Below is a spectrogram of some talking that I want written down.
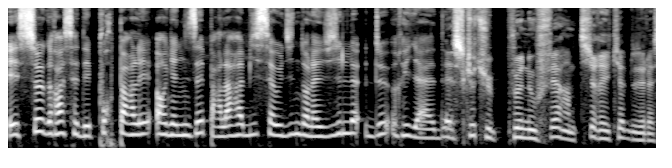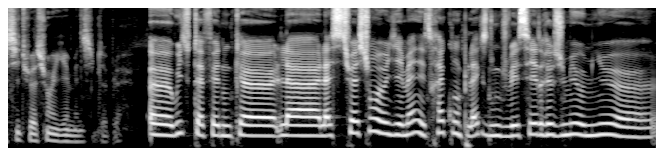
et ce grâce à des pourparlers organisés par l'Arabie saoudite dans la ville de Riyad. Est-ce que tu peux nous faire un petit récap de la situation au Yémen, s'il te plaît? Euh, oui, tout à fait. Donc, euh, la, la situation au Yémen est très complexe. Donc, je vais essayer de résumer au mieux euh,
